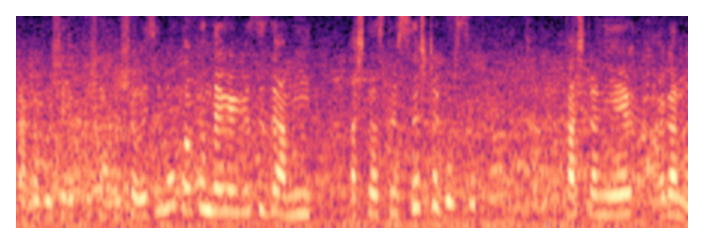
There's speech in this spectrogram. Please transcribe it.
টাকা পয়সার একটু সমস্যা হয়েছিল। তখন দেখা গেছে যে আমি আস্তে আস্তে চেষ্টা করছি কাজটা নিয়ে আগানো।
